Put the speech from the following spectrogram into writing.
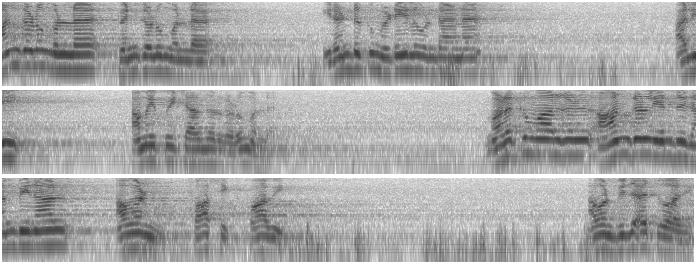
ஆண்களும் அல்ல பெண்களும் அல்ல. இரண்டுக்கும் இடையில் உண்டான அலி அமைப்பை சார்ந்தவர்களும் அல்ல. மலக்குமார்கள் ஆண்கள் என்று நம்பினால் அவன் ஃபாசிக் பாவி. அவன் விதத்துவாதி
